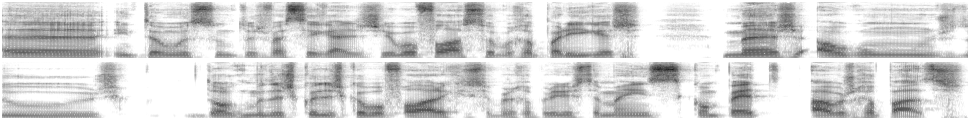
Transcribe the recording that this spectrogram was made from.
Uh, então o assunto hoje vai ser gajas. Eu vou falar sobre raparigas, mas alguns dos. De alguma das coisas que eu vou falar aqui sobre raparigas também se compete aos rapazes.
